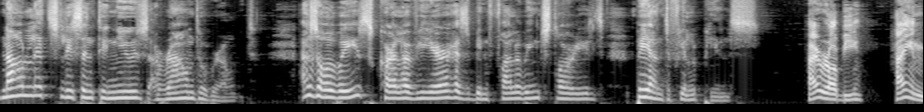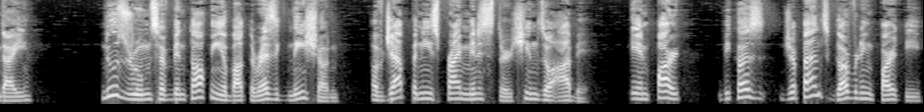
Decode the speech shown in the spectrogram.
Now let's listen to news around the world. As always, Carl Javier has been following stories beyond the Philippines. Hi, Robbie. Hi, Inday. Newsrooms have been talking about the resignation of Japanese Prime Minister Shinzo Abe, in part because Japan's governing party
